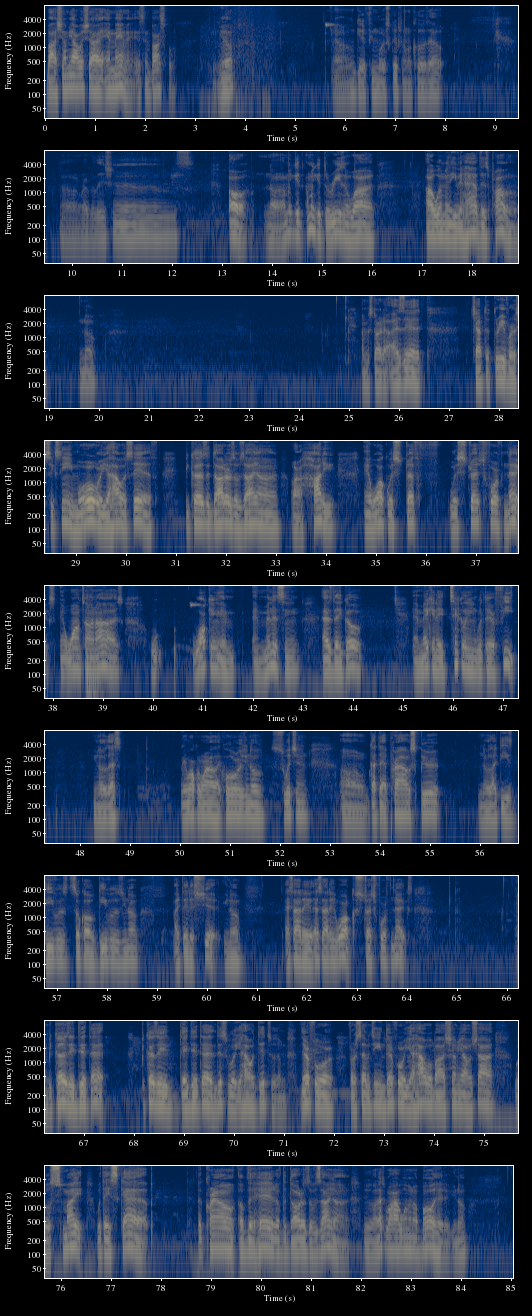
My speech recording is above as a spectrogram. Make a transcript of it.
by Hashem Yahweh Shai and Mammon. It's impossible, you know. Uh, we'll get a few more scripts. I'm gonna close out. Uh, Revelations. Oh no, I'm gonna get I'm gonna get the reason why our women even have this problem, you know. I'm gonna start at Isaiah chapter 3, verse 16. Moreover, Yahweh saith, Because the daughters of Zion are haughty and walk with stretch, with stretched forth necks and wanton eyes, walking and, and menacing as they go, and making a tinkling with their feet. You know, that's they walk around like whores, you know, switching, um, got that proud spirit, you know, like these divas, so called divas, you know, like they the shit, you know. That's how they that's how they walk, stretch forth necks. And because they did that, because they they did that, and this is what Yahweh did to them. Therefore, verse 17, therefore Yahweh by Hashem Yahushai will smite with a scab the crown of the head of the daughters of Zion. You know, that's why women are bald headed, you know.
